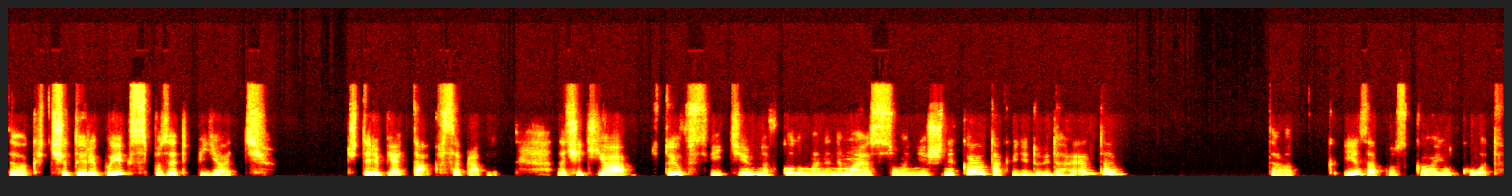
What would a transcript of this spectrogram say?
Так, 4 по Х, по Z 5. 4, 5. Так, все правильно. Значить, я стою в світі, навколо мене немає соняшника. Так, відійду від агента. Так, і запускаю код.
